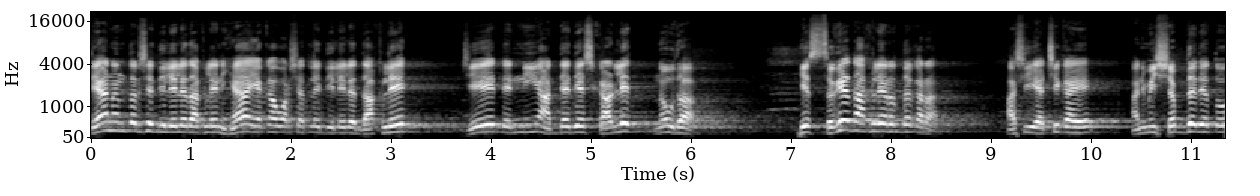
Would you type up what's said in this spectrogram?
त्यानंतरचे दिलेले दाखले आणि ह्या एका वर्षातले दिलेले दाखले जे त्यांनी अध्यादेश काढलेत नऊ हे सगळे दाखले रद्द करा. अशी याचिका आहे. आणि मी शब्द देतो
